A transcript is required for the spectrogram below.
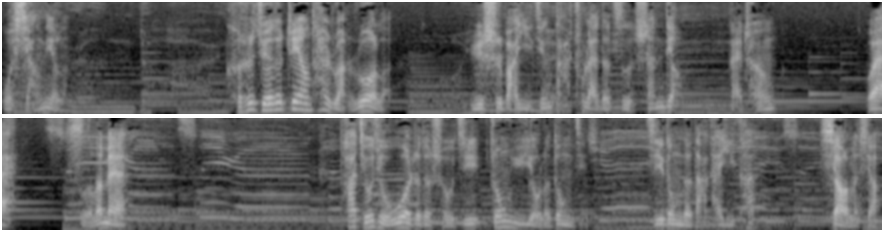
我想你了。”可是觉得这样太软弱了，于是把已经打出来的字删掉，改成“喂，死了没？”他久久握着的手机终于有了动静，激动地打开一看，笑了笑，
